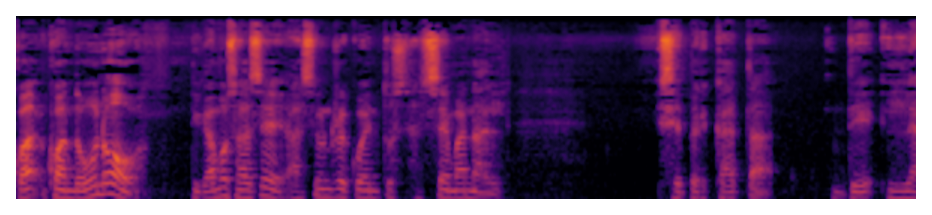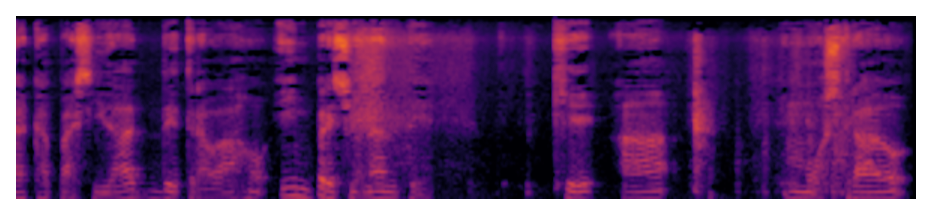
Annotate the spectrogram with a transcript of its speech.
Cuando uno, digamos, hace, hace un recuento semanal, se percata de la capacidad de trabajo impresionante que ha mostrado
